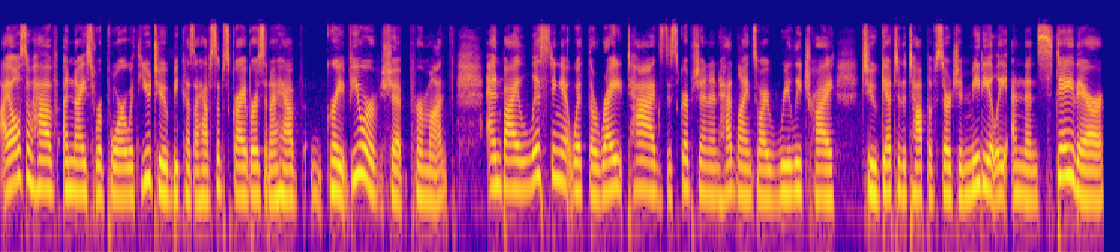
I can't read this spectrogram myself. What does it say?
I also have a nice rapport with YouTube because I have subscribers and I have great viewership per month. And by listing it with the right tags, description, and headline, so I really try to get to the top of search immediately and then stay there,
